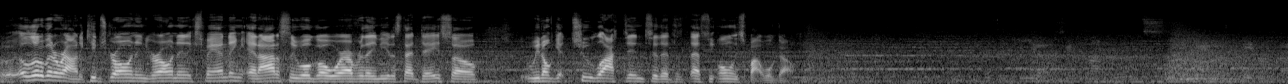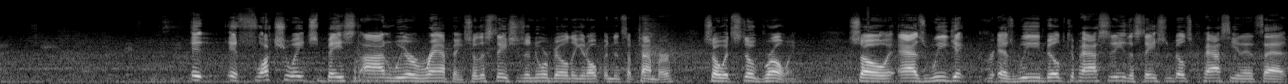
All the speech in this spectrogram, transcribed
A little bit around. It keeps growing and growing and expanding, and honestly, we'll go wherever they need us that day. So we don't get too locked into that. That's the only spot we'll go. It, it fluctuates based on we're ramping. So this station's a newer building. It opened in September, so it's still growing. So as we get as we build capacity, the station builds capacity, and it's that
